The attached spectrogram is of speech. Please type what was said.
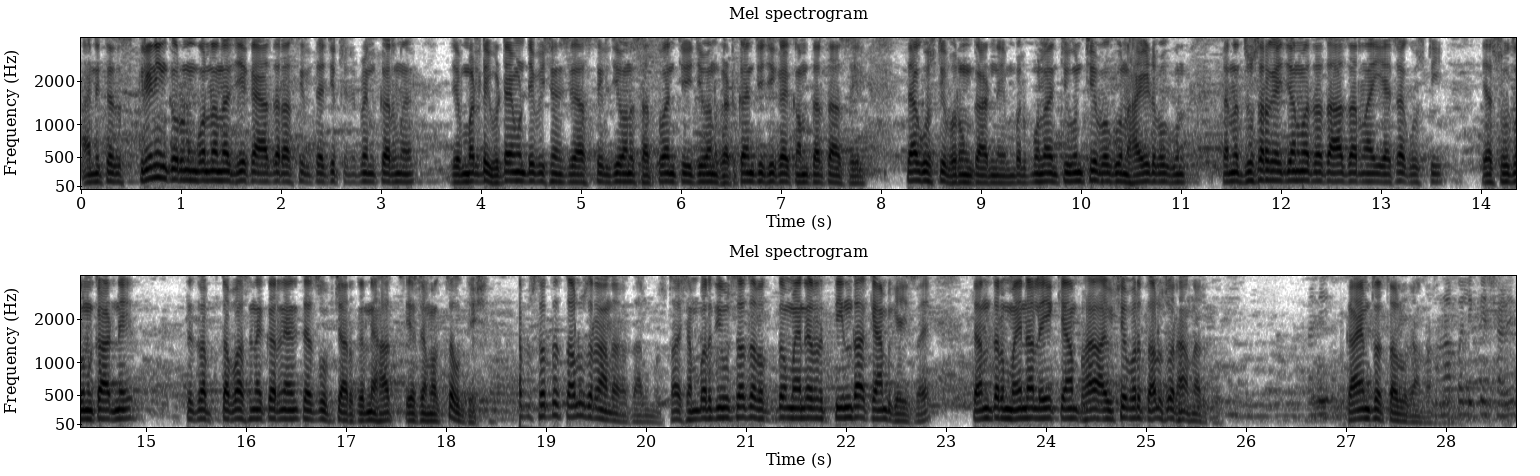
आणि त्याचं स्क्रीनिंग करून मुलांना जे काय आजार असतील त्याची ट्रीटमेंट करणं जे मल्टीव्हिटॅमिन डेफिशियन्सी असतील जीवनसत्वांची जीवन घटकांची जी काही कमतरता असेल त्या गोष्टी भरून काढणे. मग मुलांची उंची बघून हाईट बघून त्यांना दुसरा काही जन्मताचा आजार नाही याच्या गोष्टी या शोधून काढणे त्याचा तपासण्या करणे आणि त्याचा उपचार करणे हाच याच्या मागचा उद्देश आहे. सतत चालूच राहणार आता ऑलमोस्ट हा शंभर दिवसाचा फक्त महिन्याला तीनदा कॅम्प घ्यायचा आहे. त्यानंतर महिन्याला एक कॅम्प हा आयुष्यभर चालूच राहणार तो. कायमचाच चालू राहणार. महापालिके शाळेत?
